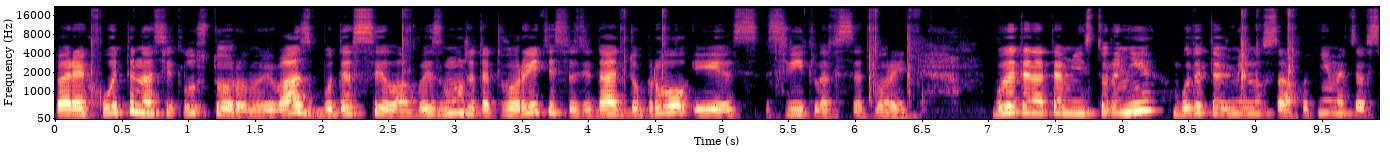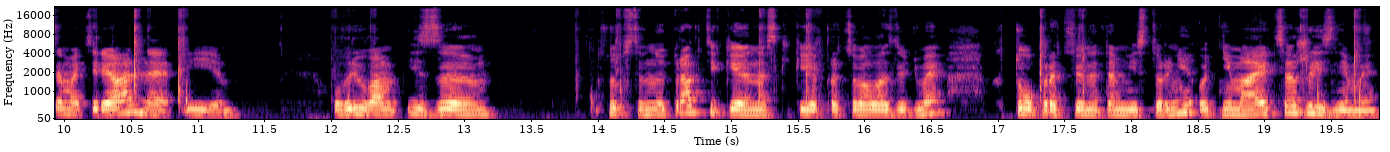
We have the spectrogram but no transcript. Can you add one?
Переходьте на світлу сторону, і у вас буде сила. Ви зможете творити, созідати добро і світле все творити. Будете на темній стороні, будете в мінусах. Отніметься все матеріальне і говорю вам із е, собственної практики, наскільки я працювала з людьми, хто працює на темній стороні, отнімається жизнями.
